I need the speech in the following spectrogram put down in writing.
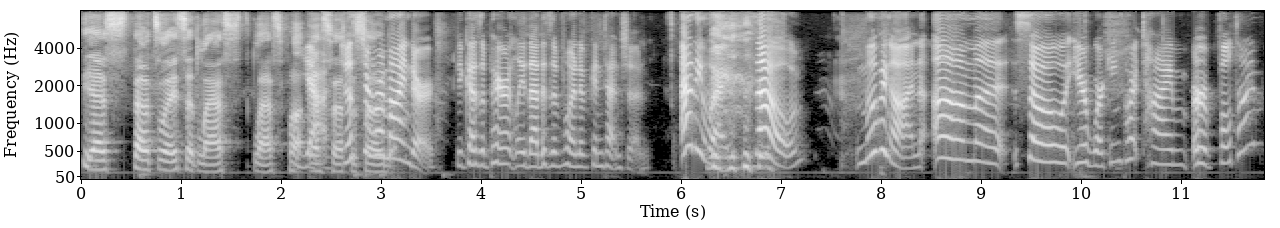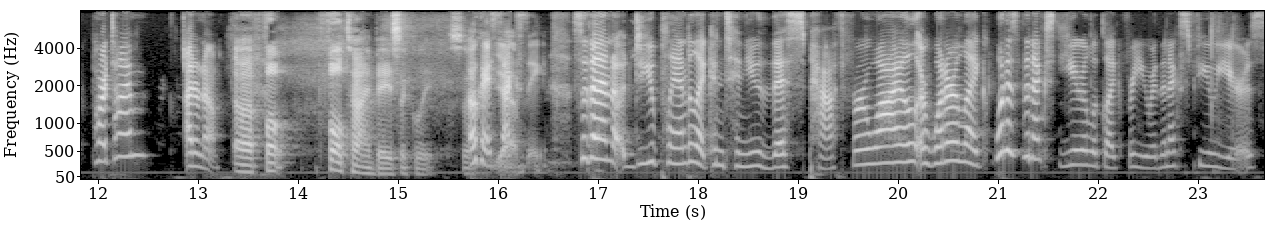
yes, that's what I said last last po- Yeah, last just a reminder because apparently that is a point of contention. Anyway, so moving on. Um, so you're working part time or full time? Part time? I don't know. Uh, full full time basically. So Okay, Yeah. sexy. So then, do you plan to like continue this path for a while, or what are like what does the next year look like for you, or the next few years?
